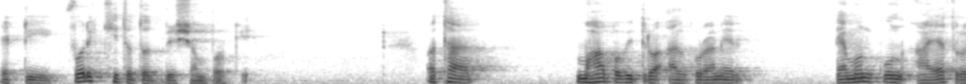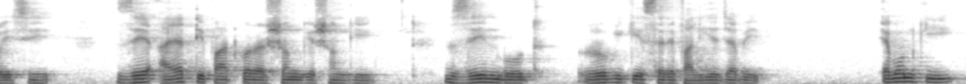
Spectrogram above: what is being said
একটি পরীক্ষিত তদ্বির সম্পর্কে। অর্থাৎ মহাপবিত্র আল কোরআনের এমন কোন আয়াত রয়েছে যে আয়াতটি পাঠ করার সঙ্গে সঙ্গে জিন বোধ রোগীকে সেরে পালিয়ে যাবে? এমনকি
